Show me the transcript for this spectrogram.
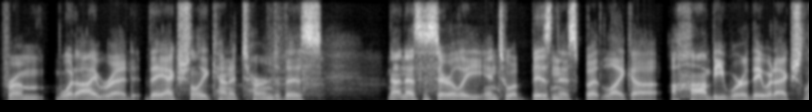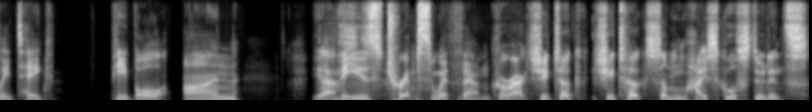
from what I read, they actually kind of turned this not necessarily into a business, but like a, a hobby where they would actually take people on yeah. these trips with them. Correct. She took she took some high school students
